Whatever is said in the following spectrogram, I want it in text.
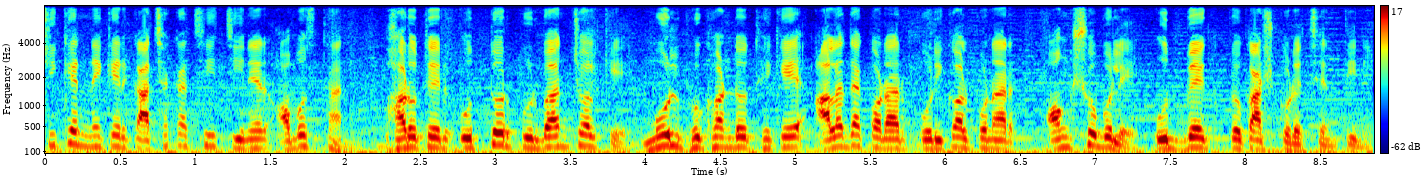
চিকেন নেকের কাছাকাছি চীনের অবস্থান ভারতের উত্তর পূর্বাঞ্চলকে মূল ভূখণ্ড থেকে আলাদা করার পরিকল্পনার অংশ বলে উদ্বেগ প্রকাশ করেছেন তিনি।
